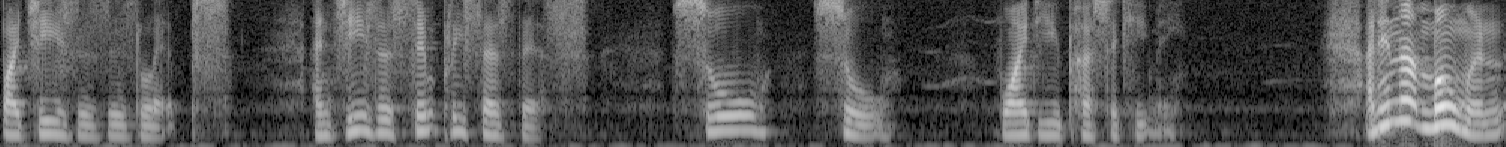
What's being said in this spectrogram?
by Jesus' lips. And Jesus simply says this Saul, Saul, why do you persecute me? And in that moment,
